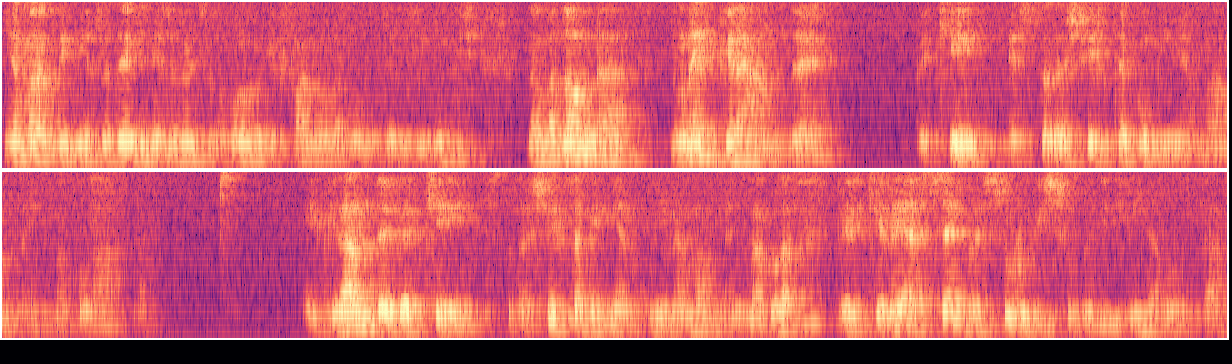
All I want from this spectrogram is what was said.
Mia madre, i miei fratelli i miei sorelle sono coloro che fanno la volontà di Dio. Quindi la Madonna non è grande perché è stata scelta come mia mamma immacolata. Grande perché è stata scelta per mia, mia mamma immacolata, perché lei ha sempre solo vissuto di divina volontà,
